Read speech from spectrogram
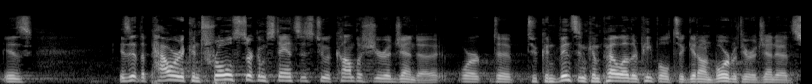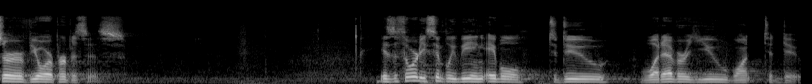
Is, is it the power to control circumstances to accomplish your agenda or to, to convince and compel other people to get on board with your agenda and serve your purposes? Is authority simply being able to do whatever you want to do?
